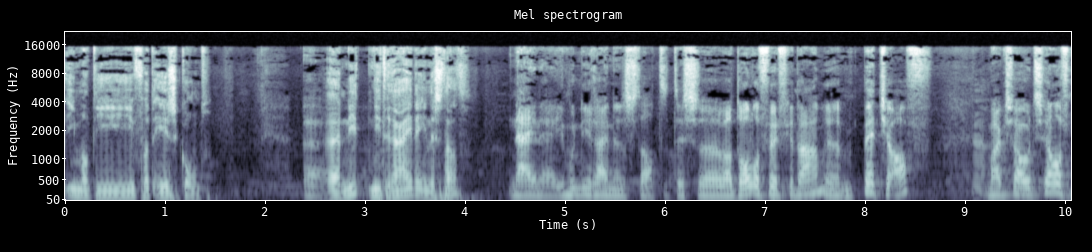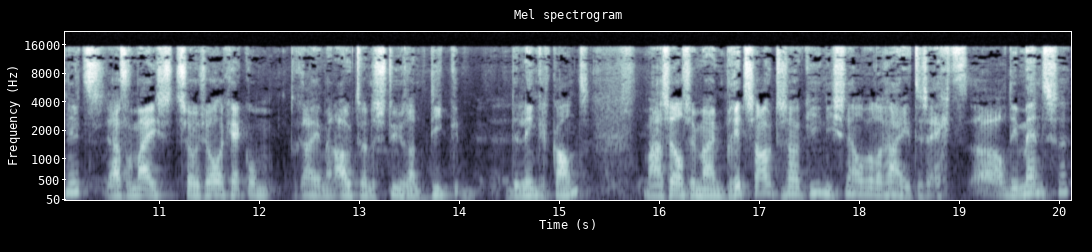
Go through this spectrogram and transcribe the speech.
iemand die hier voor het eerst komt? Eh, Eh, niet, niet rijden in de stad? Nee, nee, je moet niet rijden in de stad. Het is eh, wat Dolph heeft gedaan, een petje af. Maar ik zou het zelf niet. Ja, voor mij is het sowieso al gek om te rijden met een auto en de stuur aan die, de linkerkant. Maar zelfs in mijn Britse auto zou ik hier niet snel willen rijden. Het is echt, oh, al die mensen.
